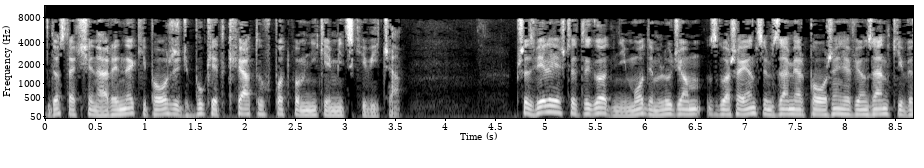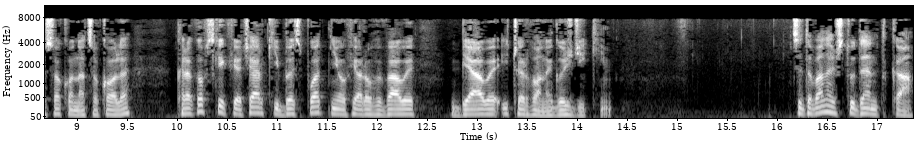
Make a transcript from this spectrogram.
dostać się na rynek i położyć bukiet kwiatów pod pomnikiem Mickiewicza. Przez wiele jeszcze tygodni młodym ludziom zgłaszającym zamiar położenia wiązanki wysoko na cokole krakowskie kwiaciarki bezpłatnie ofiarowywały białe i czerwone goździki. Cytowana studentka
